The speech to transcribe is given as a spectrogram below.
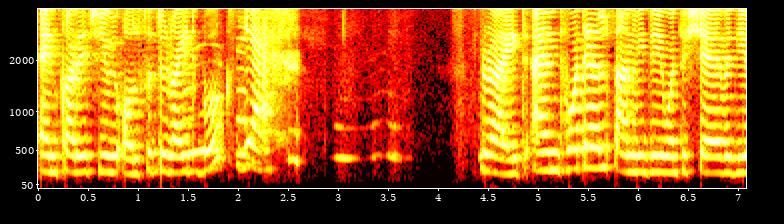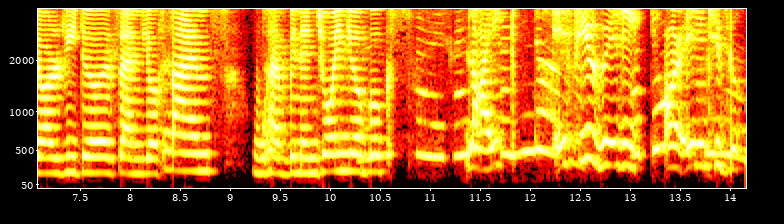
encouraged you also to write books? yeah. Right. And what else, Anvi, do you want to share with your readers and your fans who have been enjoying your books? Like, if you really are into book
